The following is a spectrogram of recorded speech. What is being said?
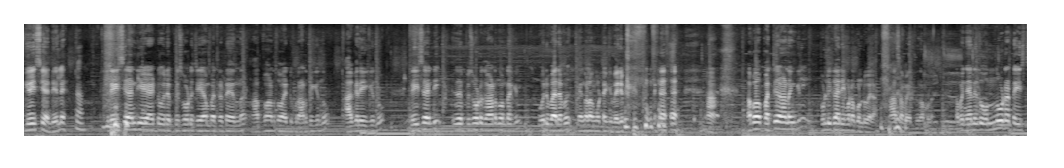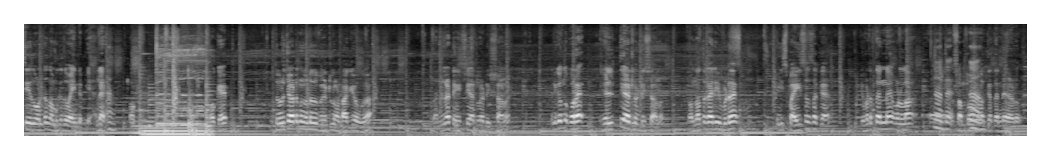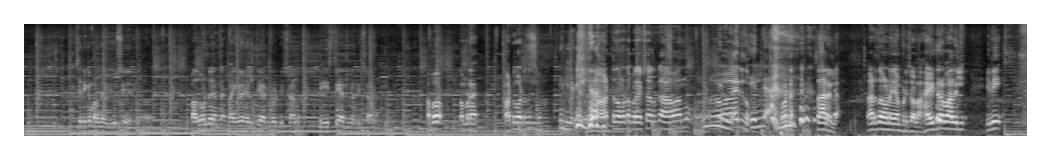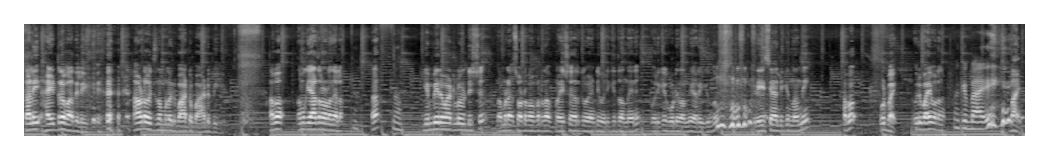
ഗ്രേസി ആന്റി അല്ലേ. ഗ്രേസി ആന്റി ആയിട്ട് ഒരു എപ്പിസോഡ് ചെയ്യാൻ പറ്റട്ടെ എന്ന് ആത്മാർത്ഥമായിട്ട് പ്രാർത്ഥിക്കുന്നു ആഗ്രഹിക്കുന്നു. ഗ്രേസി ആന്റി ഇത് എപ്പിസോഡ് കാണുന്നുണ്ടെങ്കിൽ ഒരു വരവ് ഞങ്ങൾ അങ്ങോട്ടേക്ക് വരും. ആ. അപ്പോൾ പറ്റുകയാണെങ്കിൽ പുള്ളിക്കാരിയും കൂടെ കൊണ്ടുവരാം ആ സമയത്ത് നമ്മൾ അപ്പോൾ ഞാനിത് ഒന്നുകൂടെ ടേസ്റ്റ് ചെയ്തുകൊണ്ട് നമുക്കിത് വൈൻഡപ്പ് ചെയ്യാം അല്ലേ? ഓക്കെ. ഓക്കെ. തീർച്ചയായിട്ടും നിങ്ങളിത് വീട്ടിൽ ഉണ്ടാക്കി നോക്കുക. നല്ല ടേസ്റ്റി ആയിട്ടുള്ള ഡിഷാണ് എനിക്കൊന്ന് കുറേ ഹെൽത്തി ആയിട്ടുള്ള ഡിഷാണ് ഒന്നാമത്തെ കാര്യം ഇവിടെ ഈ സ്പൈസസ് ഒക്കെ ഇവിടെ തന്നെ ഉള്ള സംഭവങ്ങളൊക്കെ തന്നെയാണ് ശരിക്കും പറഞ്ഞാൽ യൂസ് ചെയ്തിരിക്കുന്നത്. അപ്പോൾ അതുകൊണ്ട് തന്നെ ഭയങ്കര ഹെൽത്തി ആയിട്ടുള്ള ഡിഷാണ് ടേസ്റ്റി ആയിട്ടുള്ള ഡിഷാണ് അപ്പോൾ നമ്മുടെ പാട്ട് പാടുന്നില്ല പാട്ട് നമ്മുടെ പ്രേക്ഷകർക്ക് ആവാന്ന് ആവായിരുന്നു. സാരമില്ല. അടുത്ത തവണ ഞാൻ പിടിച്ചോളാം. ഹൈദരാബാദിൽ ഇനി കളി ഹൈദരാബാദിലേക്ക്. അവിടെ വെച്ച് നമ്മളൊരു പാട്ട് പാടിപ്പിക്കും. അപ്പോൾ നമുക്ക് യാത്ര തുടങ്ങാലോ? ആ? ഗംഭീരമായിട്ടുള്ള ഒരു ഡിഷ് നമ്മുടെ സോട്ട പേപ്പറിന്റെ പ്രേക്ഷകർക്ക് വേണ്ടി ഒരുക്കി തന്നതിന് ഒരിക്കൽ കൂടി നന്ദി അറിയിക്കുന്നു. ഗ്രേസി ആന്റിക്ക് നന്ദി. അപ്പോൾ ഗുഡ് ബൈ ഒരു ബൈ പറഞ്ഞു? Bye bye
